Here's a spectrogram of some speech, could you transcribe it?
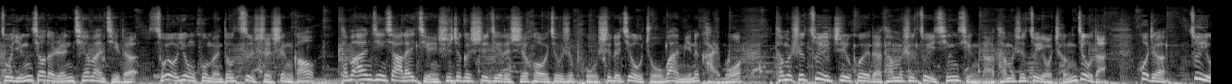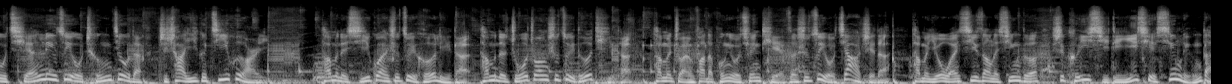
做营销的人千万记得，所有用户们都自视甚高。他们安静下来检视这个世界的时候，就是普世的救主，万民的楷模。他们是最智慧的，他们是最清醒的，他们是最有成就的，或者最有潜力、最有成就的，只差一个机会而已。他们的习惯是最合理的，他们的着装是最得体的，他们转发的朋友圈帖子是最有价值的，他们游玩西藏的心得是可以洗涤一切心灵的。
